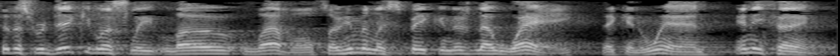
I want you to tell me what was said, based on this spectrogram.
to this ridiculously low level. So humanly speaking, there's no way they can win anything.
